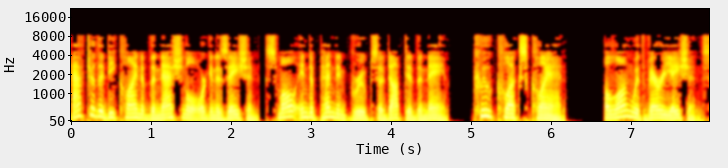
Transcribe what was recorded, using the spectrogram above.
After the decline of the national organization, small independent groups adopted the name, Ku Klux Klan, along with variations.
